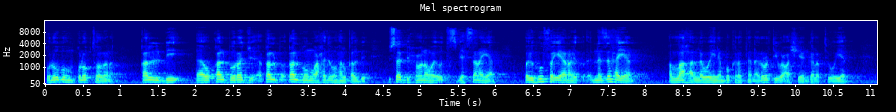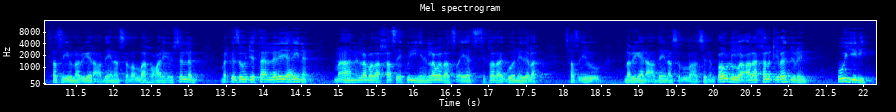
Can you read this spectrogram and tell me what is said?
quluubuhum quluubtoodana qalbun waaxidun hal qalbi yusabixuuna way u tasbiixsanayaan way hufayaan oy nasahayaan allah alla weyne bukratan aroortii wa cashiyan galabti weyaan saas ayuu nabigeena cadayna sala allahu caleyhi wasalam marka zawjataan laleeyahayna ma ahan in labadaa khaas ay ku yihiin labadaas ayaa sifada goonida lah. Saas ayuu nabigeena cadayna sala alla ly slm qowluhu calaa khalqi rajulin uu yidhi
